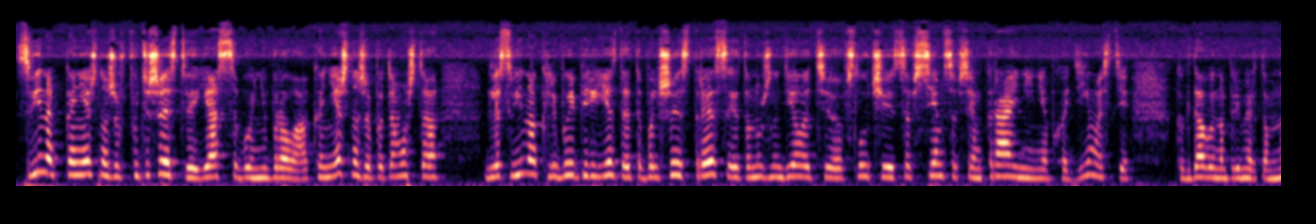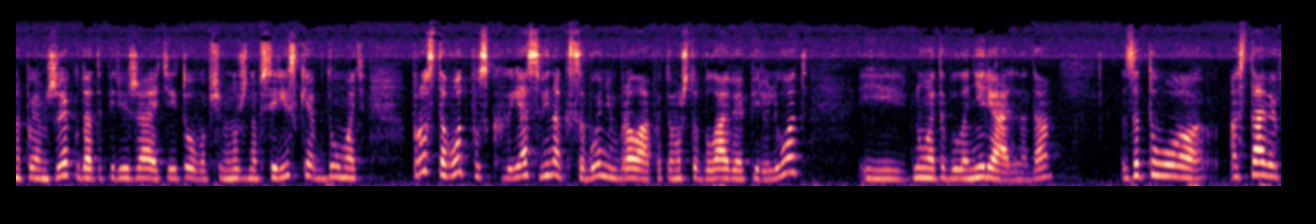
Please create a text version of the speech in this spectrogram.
Свинок, конечно же, в путешествие я с собой не брала. Конечно же, потому что для свинок любые переезды это большие стрессы, это нужно делать э, в случае совсем-совсем крайней необходимости, когда вы, например, там на ПМЖ куда-то переезжаете, и то, в общем, нужно все риски обдумать. Просто в отпуск я свинок с собой не брала, потому что был авиаперелет, и, ну, это было нереально, да. Зато, оставив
